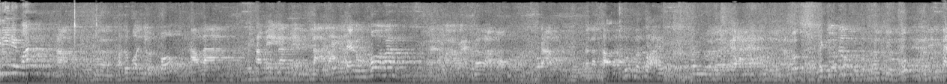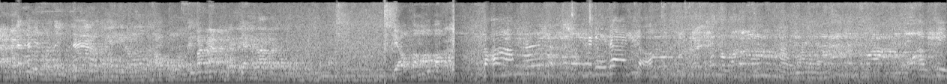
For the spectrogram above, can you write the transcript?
ที่นี่ในวัดครับพอทุกคนหยุดปุ๊บเอาละทำเองนั่นเองลาลาใจหลวงพ่อมั้งครับผมครับแล้วก็เข้าทุกมาต่อยไปหยุดแล้วหยุดปุ๊บแต่แต่ถ้าเป็นคนอื่นหน้าเราไงเราต้องแบบมันไม่แย่งข้าวไปเดี๋ยวขอบอกไปดูได้ที่เหรอเอาจริง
